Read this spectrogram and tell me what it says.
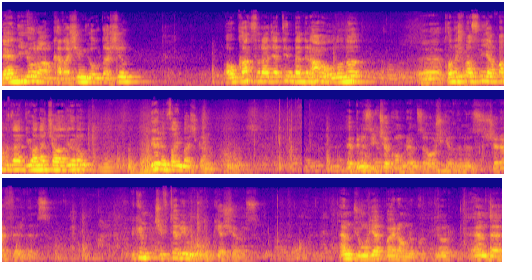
değerli yol arkadaşım, yoldaşım, avukat Sıracettin Bedirhanoğlu'nu e, konuşmasını yapmak üzere divana çağırıyorum. Buyurun Sayın Başkanım. Hepiniz ilçe kongremize hoş geldiniz, şeref verdiniz. Bugün çifte bir mutluluk yaşıyoruz. Hem Cumhuriyet Bayramı'nı kutluyor hem de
